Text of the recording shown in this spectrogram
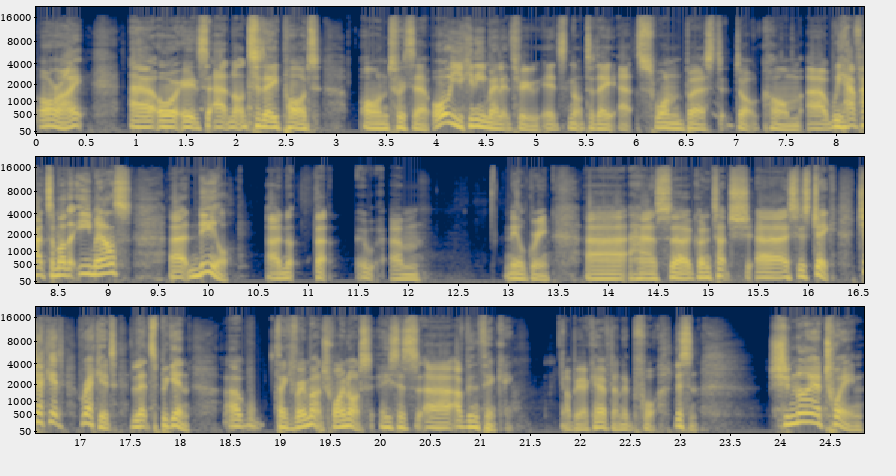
All right. Uh, or it's at not today pod on Twitter, or you can email it through. It's not today at swanburst.com. Uh, we have had some other emails. Uh, Neil, that, um, Neil Green uh, has uh, got in touch. Uh, says, Jake, check it, wreck it, let's begin. Uh, thank you very much. Why not? He says, uh, I've been thinking. I'll be okay, I've done it before. Listen, Shania Twain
